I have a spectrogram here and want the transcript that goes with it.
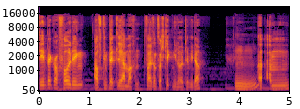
den Back of Folding auf dem Bett leer machen, weil sonst ersticken die Leute wieder. Mhm. Ähm,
